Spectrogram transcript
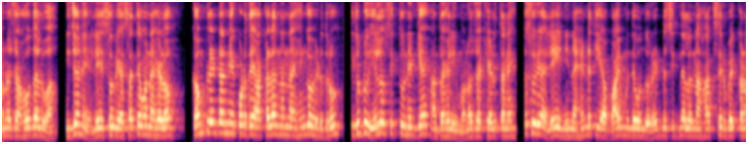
ಮನೋಜ, ಹೌದಲ್ವಾ? ನಿಜಾನೇ, ಲೇ ಸೂರ್ಯ, ಸತ್ಯವನ್ನ ಹೇಳೋ. ಕಂಪ್ಲೇಂಟ್ ಅನ್ನೇ ಕೊಡದೆ ಆ ಕಳ್ಳನನ್ನ ಹೆಂಗೋ ಹಿಡಿದ್ರು? ಈ ದುಡ್ಡು ಎಲ್ಲೋ ಸಿಕ್ತು ನಿನ್ಗೆ? ಅಂತ ಹೇಳಿ ಮನೋಜ ಕೇಳ್ತಾನೆ. ಸೂರ್ಯ, ಲೇ, ನಿನ್ನ ಹೆಂಡತಿಯ ಬಾಯಿ ಮುಂದೆ ಒಂದು ರೆಡ್ ಸಿಗ್ನಲ್ ಅನ್ನ ಹಾಕ್ಸಿರ್ಬೇಕು ಕಣ.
